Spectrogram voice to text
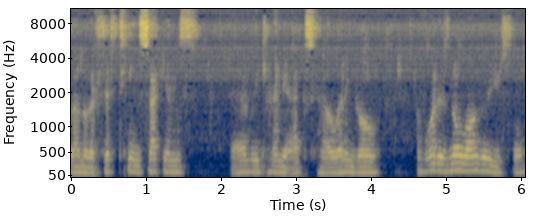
Just another 15 seconds every time you exhale, letting go of what is no longer useful.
